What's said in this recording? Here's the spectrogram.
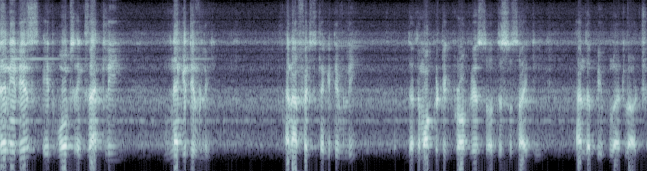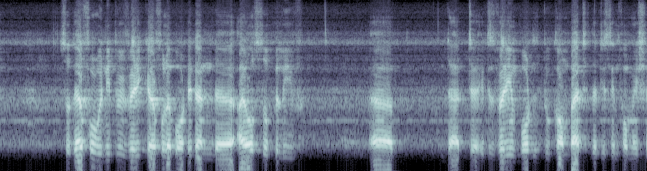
then it is it works exactly negatively and affects negatively the democratic progress of the society and the people at large. So therefore, we need to be very careful about it. And uh, I also believe that uh, it is very important to combat the disinformation,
